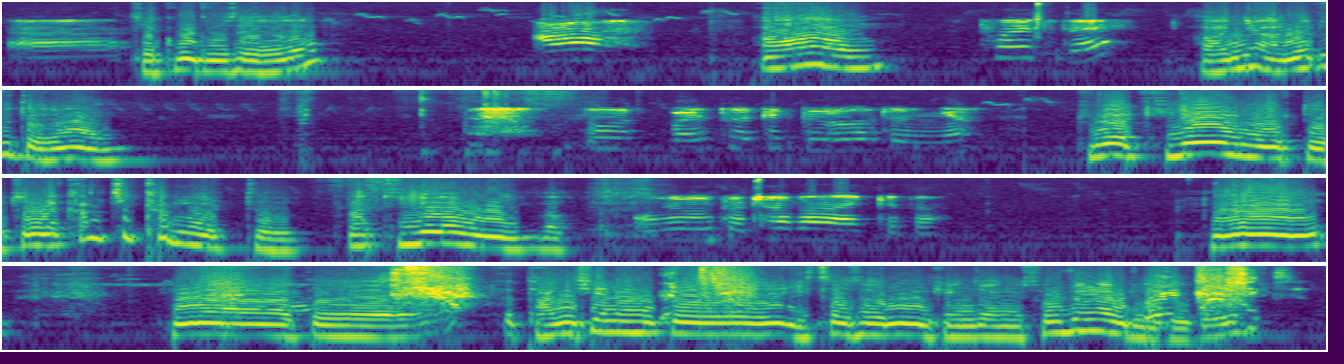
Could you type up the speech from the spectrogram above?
아. 제꿈 보세요. 아. 아, 토해도 돼? 아니, 안 해도 돼요. 또 말투 이렇게 들어오졌냐? 존나 귀여운 말투, 존나 깜찍한 말투. 막 귀여운, 막, 오늘부터 차단할게 너. 음, 그냥, 그, 당신한테 있어서는 굉장히 소중한 왜 존재고,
